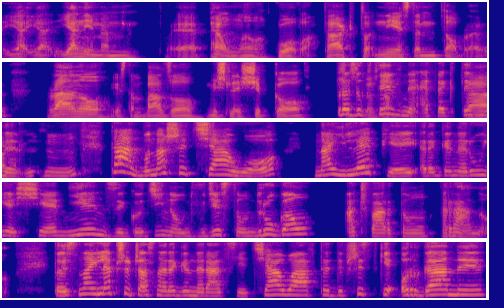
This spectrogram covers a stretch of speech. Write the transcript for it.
ja, ja, ja nie mam e, pełna głowa, tak? To nie jestem dobry. Rano jestem bardzo, myślę szybko, produktywny, efektywny. Tak. Mhm. tak, bo nasze ciało najlepiej regeneruje się między godziną 22 a czwartą rano. To jest najlepszy czas na regenerację ciała, wtedy wszystkie organy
